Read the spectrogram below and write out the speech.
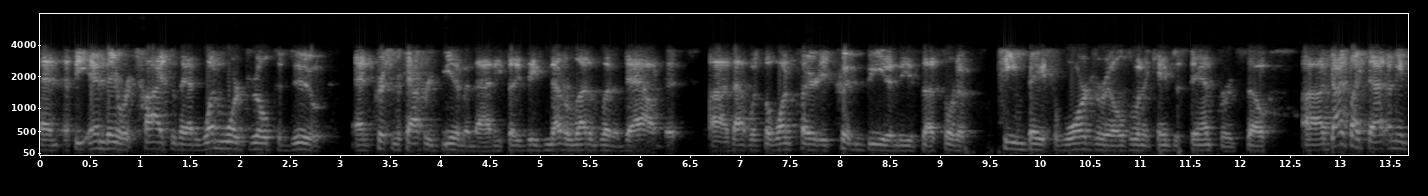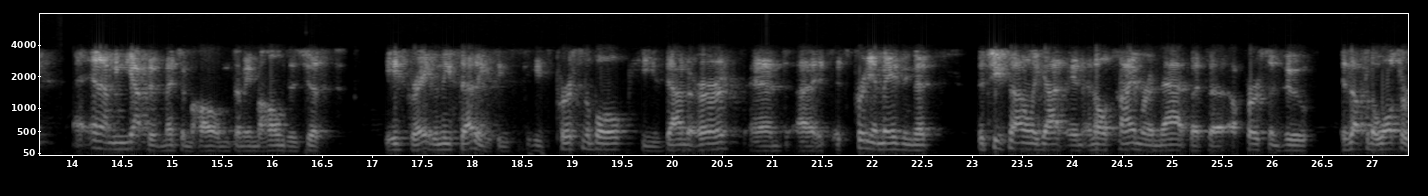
and at the end they were tied, so they had one more drill to do. And Christian McCaffrey beat him in that. He said he's never let him live it down. That uh, that was the one player he couldn't beat in these uh, sort of team-based war drills when it came to Stanford. So uh, guys like that. I mean, and I mean you have to mention Mahomes. I mean Mahomes is just he's great in these settings. He's he's personable. He's down to earth, and uh, it's it's pretty amazing that the Chiefs not only got an, an all-timer in that, but uh, a person who is up for the Walter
